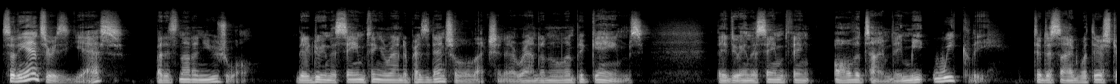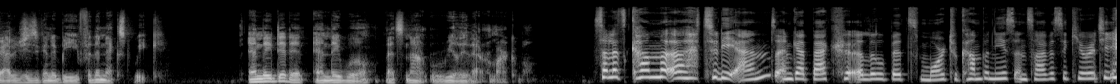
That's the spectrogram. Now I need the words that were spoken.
So the answer is yes, but it's not unusual. They're doing the same thing around a presidential election, around an Olympic Games. They're doing the same thing all the time. They meet weekly to decide what their strategy is going to be for the next week. And they did it, and they will. That's not really that remarkable. So let's come uh, to the end and get back a little bit more to companies and cybersecurity.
